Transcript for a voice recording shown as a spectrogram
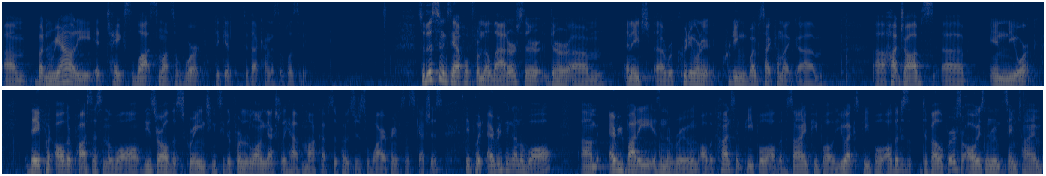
Um, but in reality, it takes lots and lots of work to get to that kind of simplicity. So this is an example from the ladders. They're, they're um, an H, uh, recruiting, recruiting website, kind of like um, uh, Hot Jobs uh, in New York. They put all their process in the wall. These are all the screens. You can see they're further along. They actually have mock-ups opposed to just wireframes and sketches. They put everything on the wall. Um, everybody is in the room. All the content people, all the design people, all the UX people, all the developers are always in the room at the same time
